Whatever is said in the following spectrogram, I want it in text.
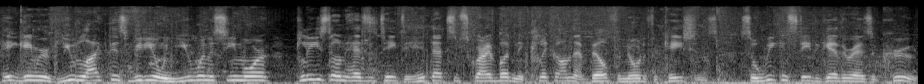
Hey gamer, if you like this video and you want to see more, please don't hesitate to hit that subscribe button and click on that bell for notifications so we can stay together as a crew.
